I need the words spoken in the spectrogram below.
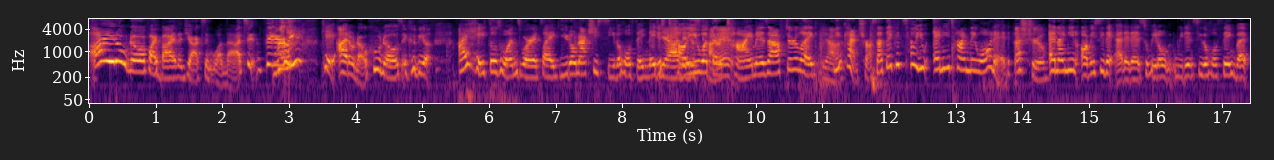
I don't know if I buy the Jackson won that. They're- Really? Okay, I don't know. Who knows? It could be. A, I hate those ones where it's like you don't actually see the whole thing. They just Yeah, tell they you what their it. time is after. Like Yeah. you can't trust that. They could tell you any time they wanted. That's true. And I mean, obviously they edit it, so we don't we didn't see the whole thing. But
